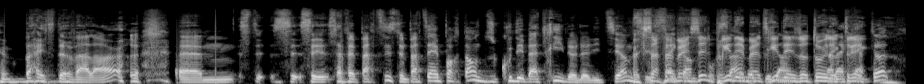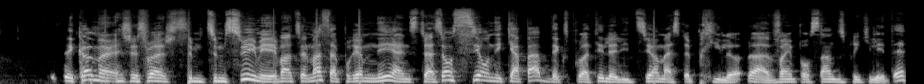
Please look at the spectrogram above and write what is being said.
baisse de valeur. Euh, ça fait partie, c'est une partie importante du coût des batteries, le lithium. Ça fait baisser le prix des batteries des autos électriques c'est comme, je, je, tu, me suis, mais éventuellement, ça pourrait mener à une situation, si on est capable d'exploiter le lithium à ce prix-là, à 20% du prix qu'il était,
